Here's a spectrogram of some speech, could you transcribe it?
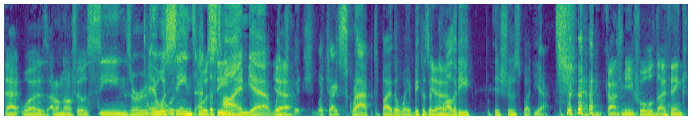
that was, I don't know if it was scenes or it was, what scenes it at was the Scenes? time, yeah, which Yeah. which which I scrapped by the way because of Yeah. quality issues. But yeah, got me fooled. I think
